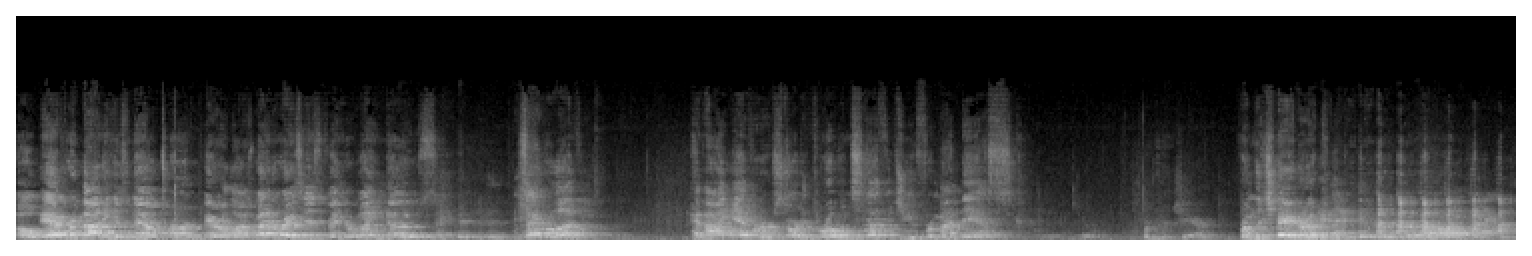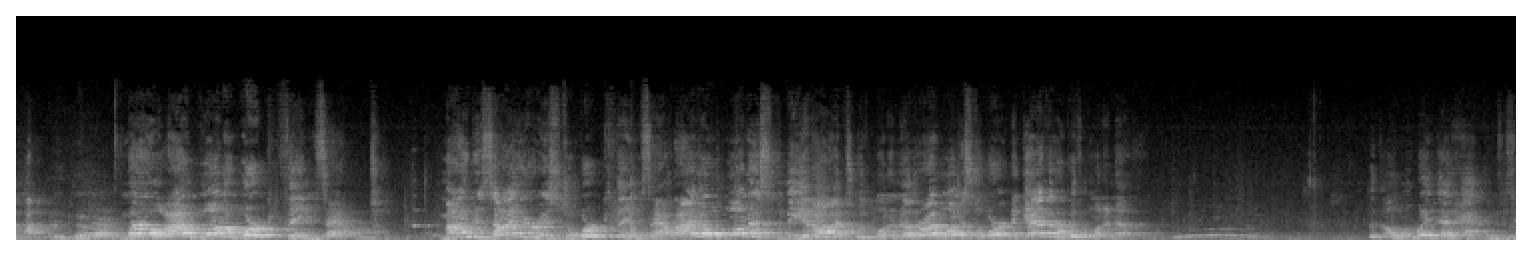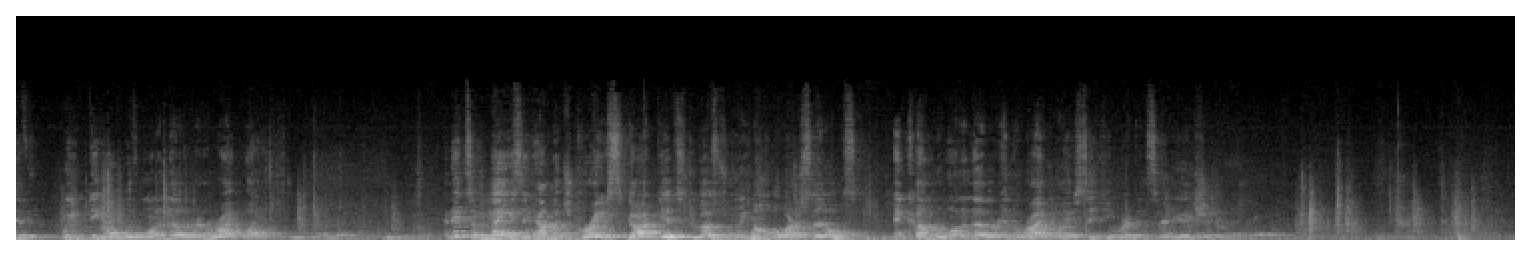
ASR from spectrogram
Oh, everybody has now turned paralyzed. Wayne raise his finger. Wayne knows. Several of you. Have I ever started throwing stuff at you from my desk? From the chair. From the chair, okay. no, I want to work things out. My desire is to work things out. I don't want us to be at odds with one another. I want us to work together with one another. But the only way that happens is if we deal with one another in the right way. And it's amazing how much grace God gives to us when we humble ourselves and come to one another in the right way, seeking reconciliation.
